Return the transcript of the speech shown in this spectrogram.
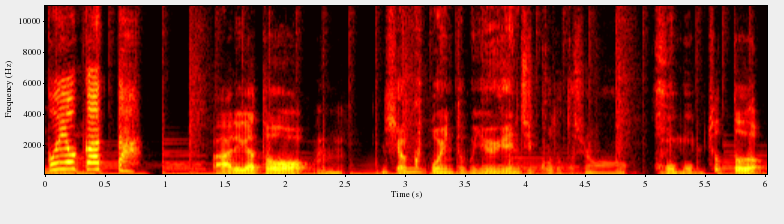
こよかった。ありがとう。うん。200ポイントも有言実行だったしな。ほぼ。ちょっと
